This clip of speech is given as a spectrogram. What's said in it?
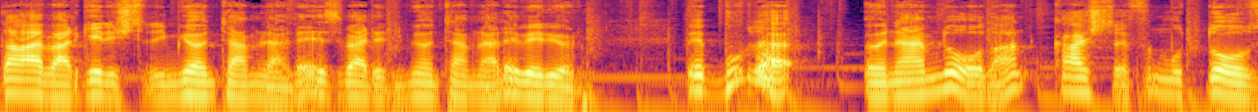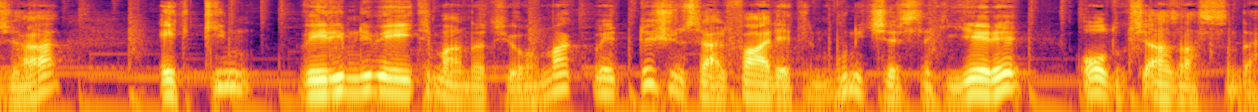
daha evvel geliştirdiğim yöntemlerle, ezberlediğim yöntemlerle veriyorum. Ve burada önemli olan karşı tarafın mutlu olacağı, etkin, verimli bir eğitim anlatıyor olmak ve düşünsel faaliyetin bunun içerisindeki yeri oldukça az aslında.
